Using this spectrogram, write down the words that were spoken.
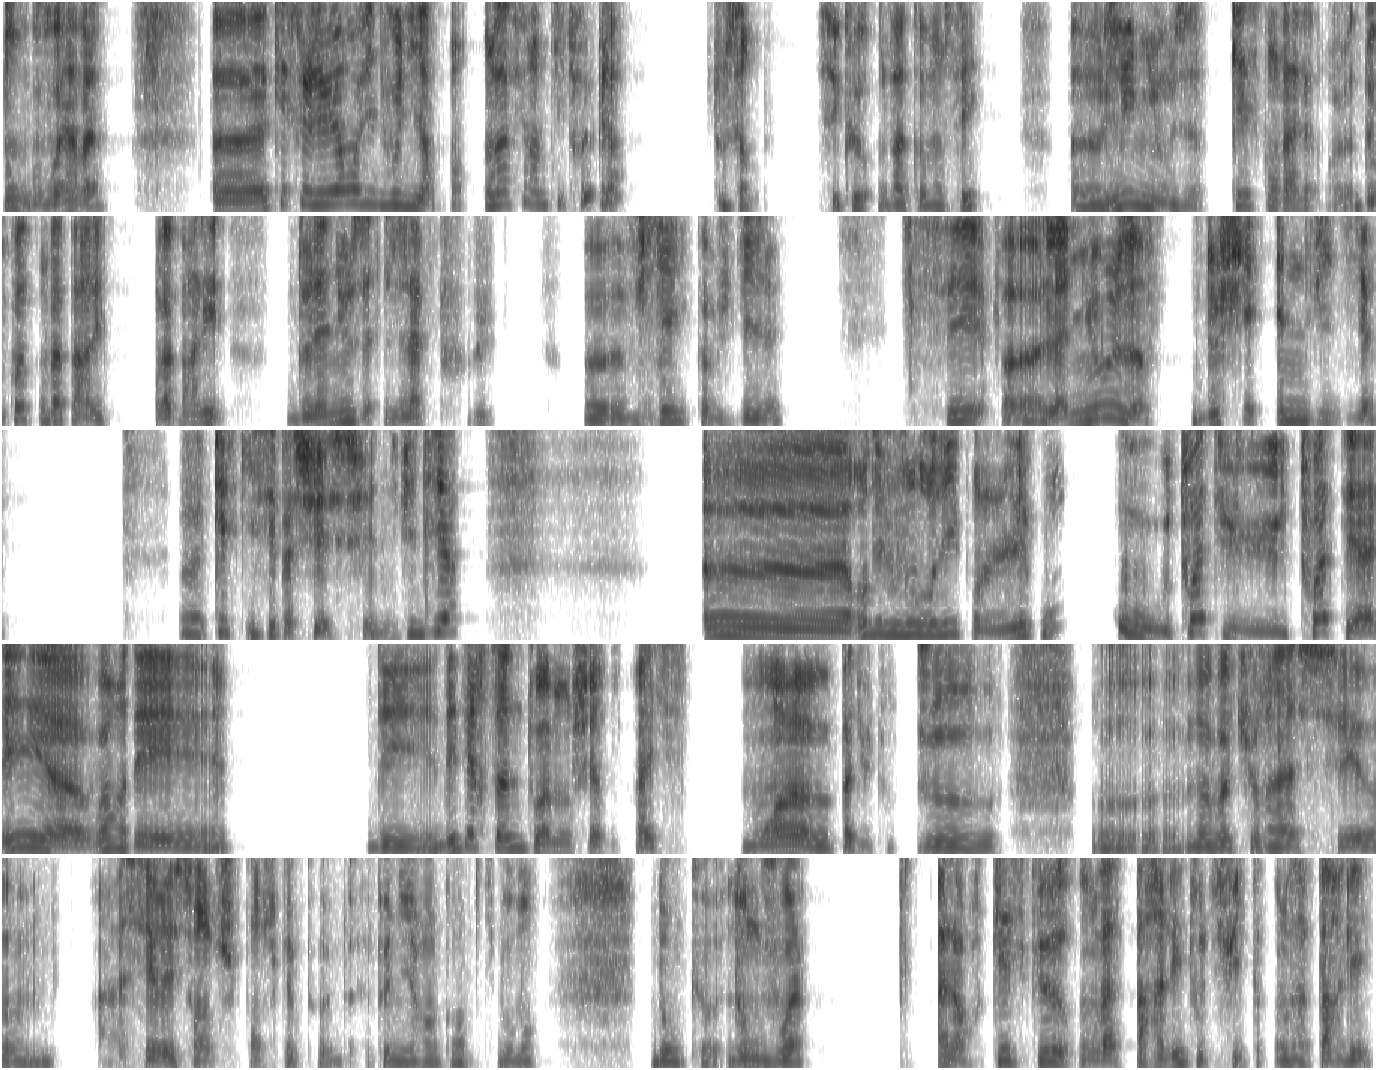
Donc voilà, voilà. Euh, qu'est-ce que j'ai envie de vous dire? On va faire un petit truc là, tout simple. C'est que on va commencer euh, les news. Qu'est-ce qu'on va, de quoi qu'on va parler? On va parler de la news la plus euh, vieille, comme je disais. C'est la news de chez Nvidia. Qu'est-ce qui s'est passé chez Nvidia? Rendez-vous vendredi pour le ou toi, tu toi, es allé voir des, personnes, toi, mon cher Dick Price? Moi, pas du tout. Je, ma voiture est assez, récente. Je pense qu'elle peut, elle peut venir encore un petit moment. Donc, donc voilà. Alors, qu'est-ce que on va parler tout de suite? On va parler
